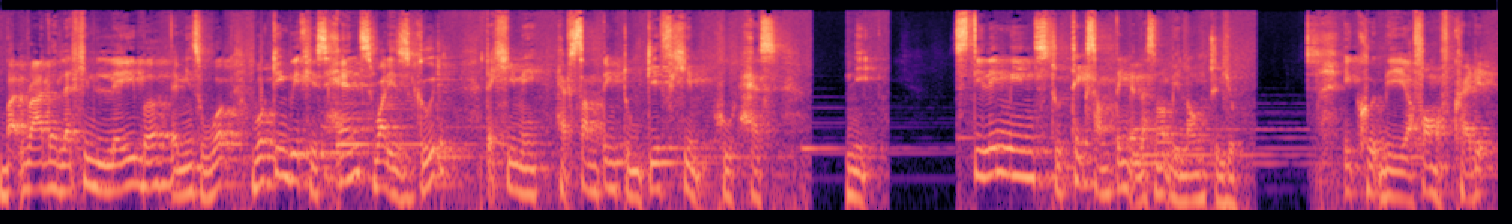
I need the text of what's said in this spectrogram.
but rather let him labor, that means work, working with his hands what is good, that he may have something to give him who has need. Stealing means to take something that does not belong to you. It could be a form of credit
